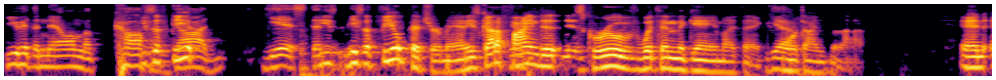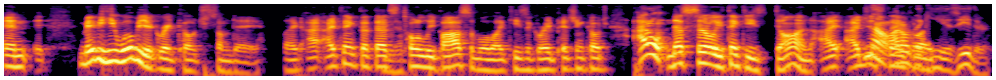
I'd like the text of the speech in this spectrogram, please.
you hit the nail on the coffin. He's a field, God, yes, that, he's he's a field pitcher, man. He's got to find yeah. his groove within the game. I think yeah. more times than not. And and maybe he will be a great coach someday. Like I, I think that that's yeah. totally possible. Like he's a great pitching coach. I don't necessarily think he's done. I I just no, I don't like, think he is either.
